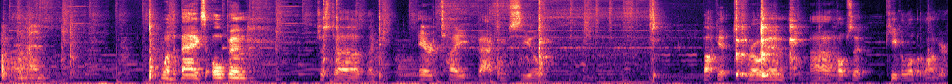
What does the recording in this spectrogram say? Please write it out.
And then when the bag's open, just a like airtight vacuum seal bucket to throw it in, uh, helps it keep a little bit longer.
